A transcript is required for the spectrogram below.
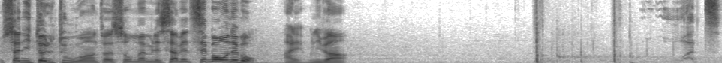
Ça nitole tout, hein, de toute façon, même les serviettes. C'est bon, on est bon. Allez, on y va. What?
